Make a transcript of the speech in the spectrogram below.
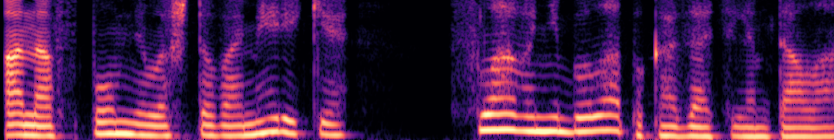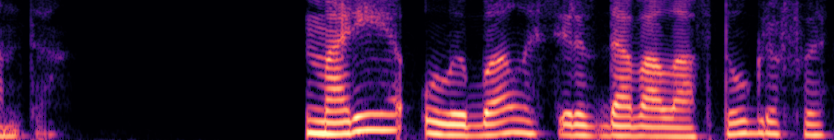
Она вспомнила, что в Америке слава не была показателем таланта. Мария улыбалась и раздавала автографы,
